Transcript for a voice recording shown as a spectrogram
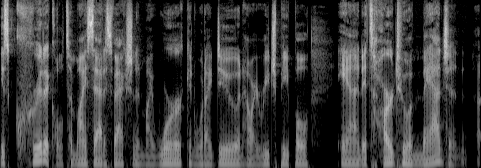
is critical to my satisfaction in my work and what I do and how I reach people. And it's hard to imagine uh,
